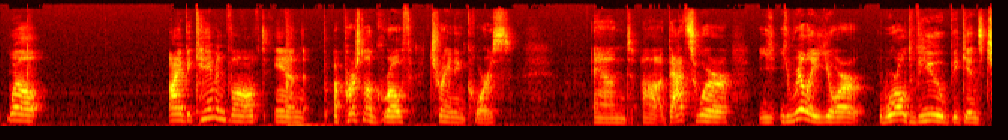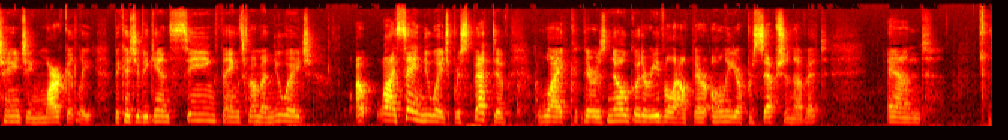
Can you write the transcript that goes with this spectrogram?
Well, I became involved in a personal growth training course, and uh, that's where you really your worldview begins changing markedly because you begin seeing things from a new age uh, well i say new age perspective like there is no good or evil out there only your perception of it. And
